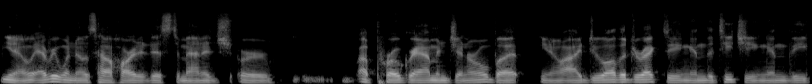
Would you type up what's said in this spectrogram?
you know everyone knows how hard it is to manage or a program in general but you know i do all the directing and the teaching and the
